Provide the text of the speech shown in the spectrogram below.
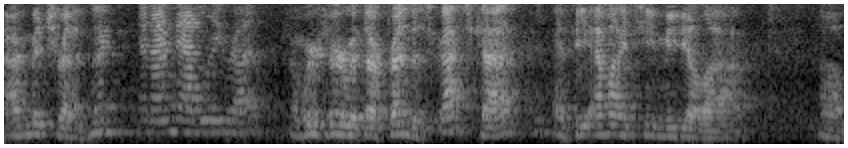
I'm Mitch Resnick, And I'm Natalie Rusk. and we're here with our friend the Scratch Cat at the MIT Media Lab. Uh,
